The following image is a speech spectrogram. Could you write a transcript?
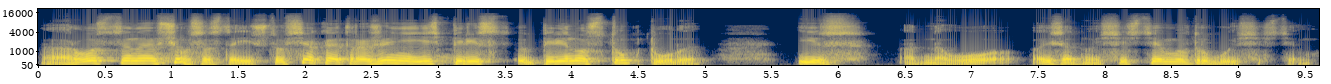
Родственное в чем состоит? Что всякое отражение есть перенос структуры из, одного, из одной системы в другую систему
